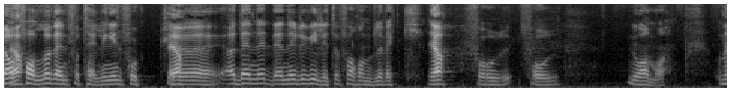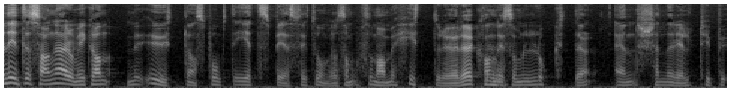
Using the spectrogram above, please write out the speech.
da faller den fortellingen fort. Ja. Uh, den, den, er du villig til å forhandle vekk for, for, noe annet. Men det interessante er om vi kan med utgangspunkt i et spesifikt område som, som har med hytter å gjøre, kan mm. liksom lukte en generell type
